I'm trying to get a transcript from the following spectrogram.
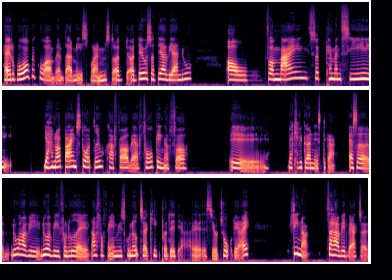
have et råbekor om, hvem der er mest grønnest. Og, og det er jo så der, vi er nu. Og for mig, så kan man sige, jeg har nok bare en stor drivkraft for at være forgænger for, øh, hvad kan vi gøre næste gang? Altså, nu har vi, nu har vi fundet ud af, at for fanden, vi skulle nødt til at kigge på det der øh, CO2 der, ikke? Fint nok. Så har vi et værktøj.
